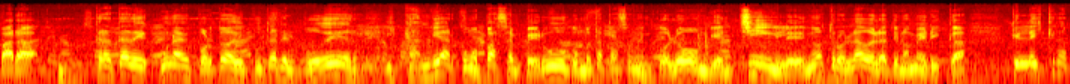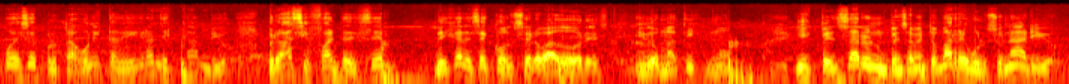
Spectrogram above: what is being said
para tratar de una vez por todas disputar el poder y cambiar como pasa en Perú, como está pasando en Colombia, en Chile, en otros lados de Latinoamérica, que la izquierda puede ser protagonista de grandes cambios, pero hace falta de ser, dejar de ser conservadores y dogmatismo y pensar en un pensamiento más revolucionario.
